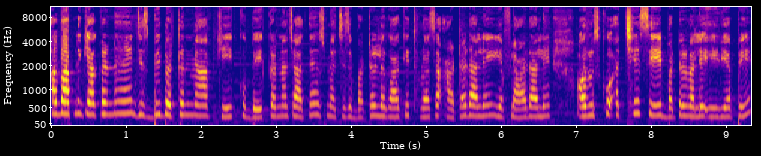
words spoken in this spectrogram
अब आपने क्या करना है? जिस भी बर्तन में आप केक को बेक करना चाहते हैं, उसमें अच्छे से बटर लगा के थोड़ा सा आटा डालें या फ्लावर डालें और उसको अच्छे से बटर वाले एरिया पे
